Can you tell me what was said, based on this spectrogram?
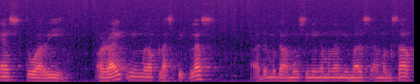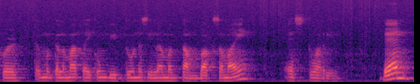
estuary. Alright, ning mga plastic las, damo-damo sini nga mga animals ang magsuffer kag magkalamatay kung dito na sila magtambak sa may estuary. Then,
